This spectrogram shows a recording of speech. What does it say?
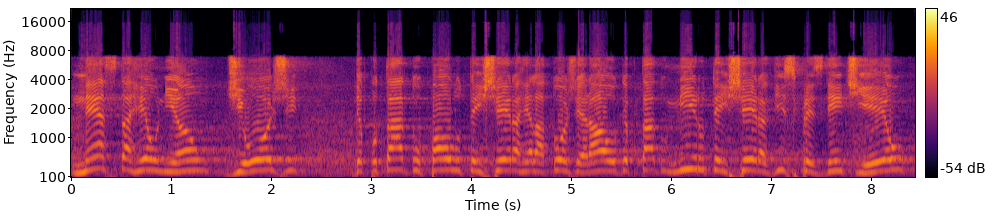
nesta reunião de hoje, deputado Paulo Teixeira, relator geral, deputado Miro Teixeira, vice-presidente e eu,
